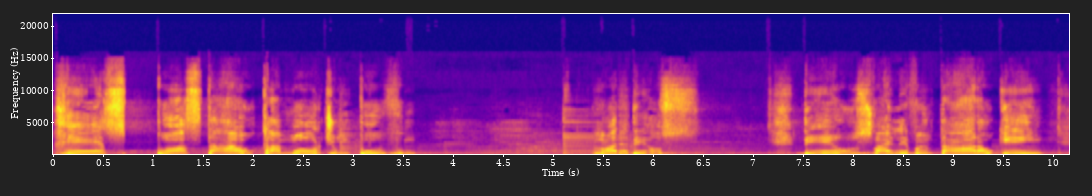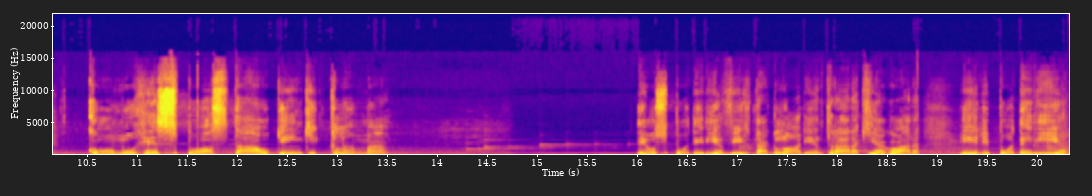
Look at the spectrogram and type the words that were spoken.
resposta resposta ao clamor de um povo. Glória a Deus. Deus vai levantar alguém como resposta a alguém que clama. Deus poderia vir da glória e entrar aqui agora? Ele poderia.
